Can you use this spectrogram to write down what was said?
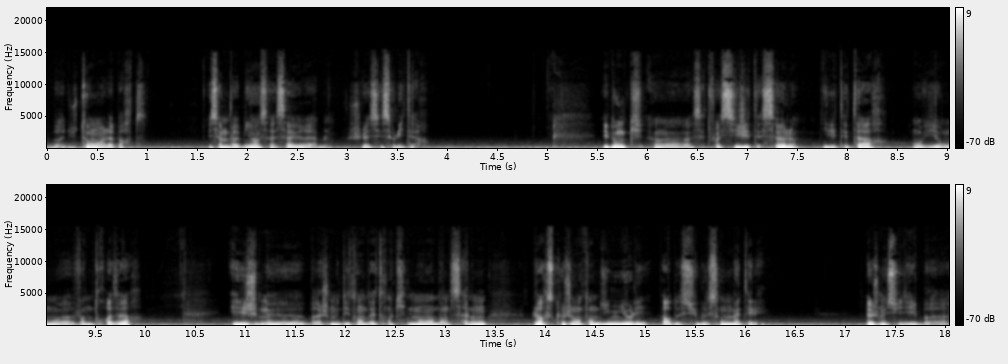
bah, du temps à l'appart. Et ça me va bien, c'est assez agréable. Je suis assez solitaire. Et donc, euh, cette fois-ci, j'étais seul. Il était tard, environ 23 euh, heures. Et je me, bah, je me détendais tranquillement dans le salon lorsque j'ai entendu miauler par-dessus le son de ma télé. Là, je me suis dit, bah,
